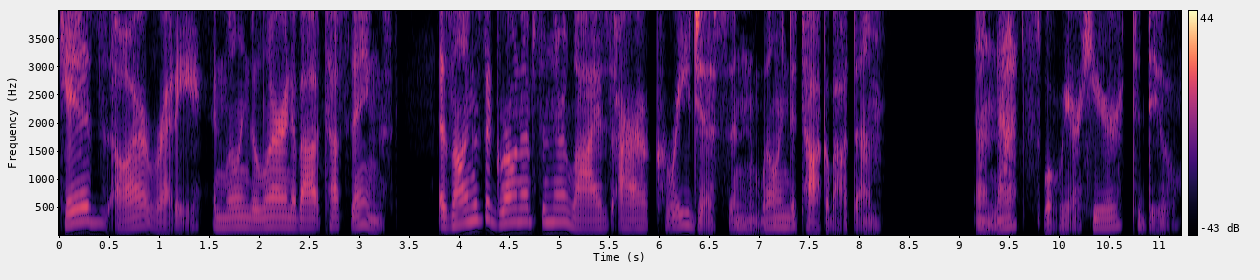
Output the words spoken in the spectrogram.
Kids are ready and willing to learn about tough things, as long as the grown ups in their lives are courageous and willing to talk about them. And that's what we are here to do.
